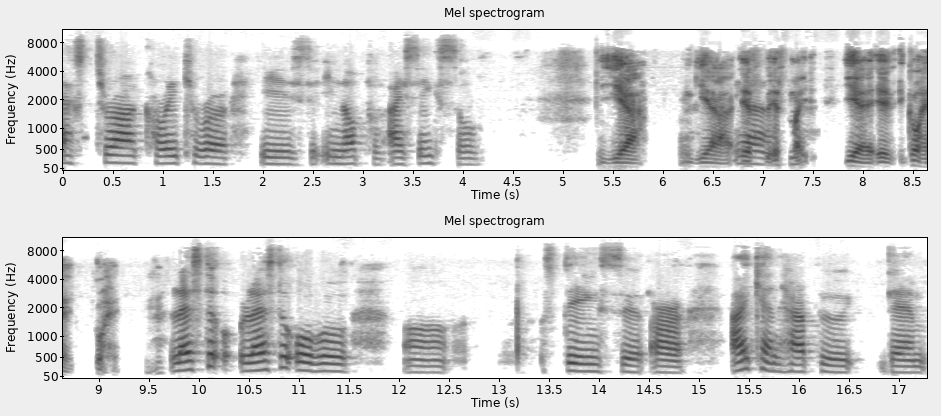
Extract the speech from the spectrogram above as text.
extracurricular is enough. I think so. yeah yeah if Yeah. if my yeah if, go ahead go ahead hmm Rest, rest of uh, things are I can help them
